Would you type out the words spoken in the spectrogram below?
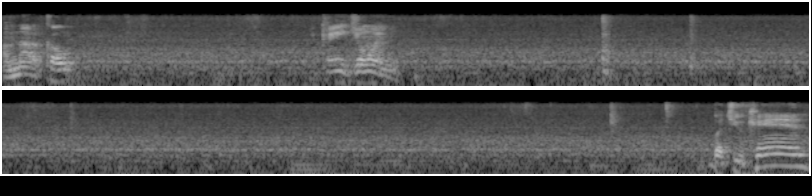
I'm not a cult. You can't join me. But you can.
